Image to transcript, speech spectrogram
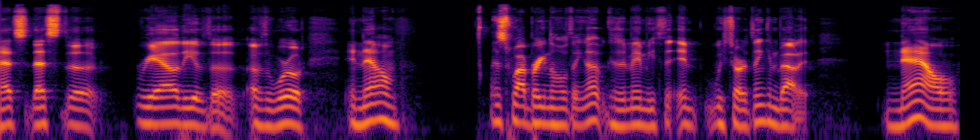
that's that's the reality of the of the world. And now that's why I bring the whole thing up because it made me th- it, we started thinking about it. Now,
